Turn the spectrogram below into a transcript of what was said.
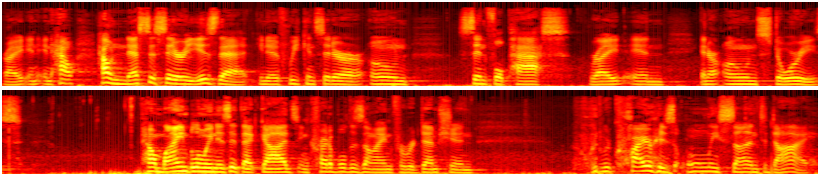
right? And, and how, how necessary is that, you know, if we consider our own sinful past, right? And, in our own stories. How mind blowing is it that God's incredible design for redemption would require his only son to die,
